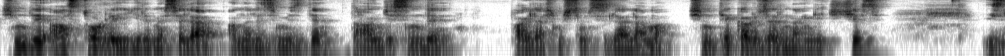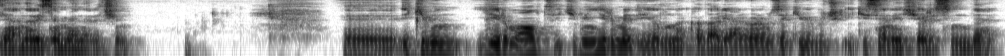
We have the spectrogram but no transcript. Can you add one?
Şimdi Astor'la ilgili mesela analizimizde daha öncesinde paylaşmıştım sizlerle ama şimdi tekrar üzerinden geçeceğiz. İzleyenler izlemeyenler için. E, 2026-2027 yılına kadar yani önümüzdeki bir buçuk iki sene içerisinde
